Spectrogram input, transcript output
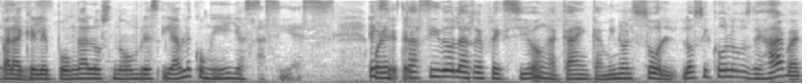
para que le ponga los nombres y hable con ellas. Así es. Bueno, esta ha sido la reflexión acá en Camino al Sol. Los psicólogos de Harvard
